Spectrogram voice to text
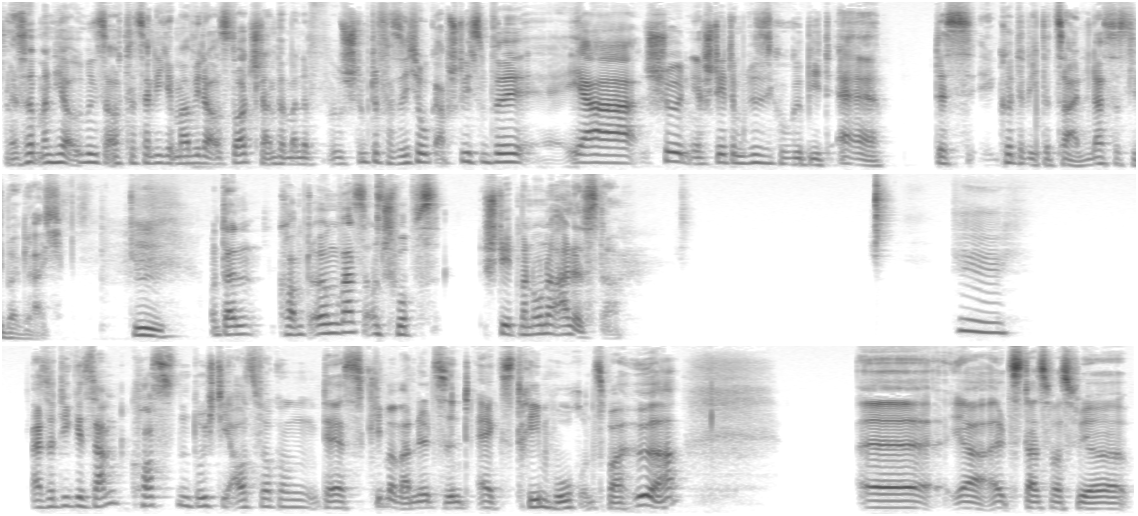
das hört man hier übrigens auch tatsächlich immer wieder aus Deutschland, wenn man eine bestimmte Versicherung abschließen will. Ja, schön, ihr steht im Risikogebiet. Äh, äh das könnt ihr nicht bezahlen. Lasst es lieber gleich. Hm. Und dann kommt irgendwas und schwupps steht man ohne alles da. Hm. Also die Gesamtkosten durch die Auswirkungen des Klimawandels sind extrem hoch und zwar höher äh, ja, als das, was wir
